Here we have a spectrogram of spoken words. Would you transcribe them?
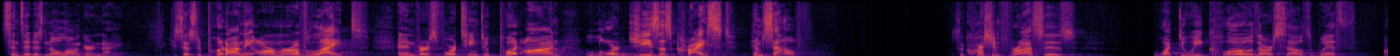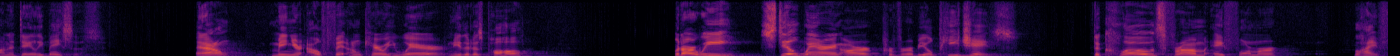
since it is no longer night. He says to put on the armor of light. And in verse 14, to put on Lord Jesus Christ himself. So the question for us is what do we clothe ourselves with on a daily basis? And I don't mean your outfit, I don't care what you wear, neither does Paul. But are we still wearing our proverbial PJs, the clothes from a former life?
